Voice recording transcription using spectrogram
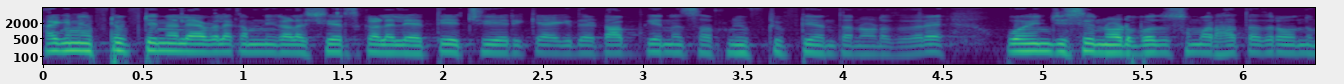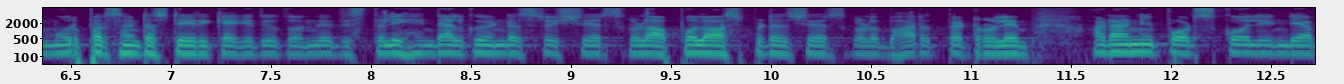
ಹಾಗೆ ನಿಫ್ಟಿ ಫಿಫ್ಟಿನಲ್ಲಿ ಯಾವೆಲ್ಲ ಕಂಪ್ನಿಗಳ ಶೇರ್ಸ್ಗಳಲ್ಲಿ ಅತಿ ಹೆಚ್ಚು ಏರಿಕೆ ಆಗಿದೆ? Top gainers of Nifty fifty ಅಂತ ನೋಡಿದ್ರೆ ಒ ಎನ್ ಜಿ ಸಿ ನೋಡ್ಬೋದು. ಸುಮಾರು ಹತ್ತಿರ ಒಂದು ಮೂರು ಪರ್ಸೆಂಟ್ ಅಷ್ಟು ಏರಿಕೆ ಆಗಿದೆ ಇವತ್ತು ಒಂದೇ ದಿವಸದಲ್ಲಿ. ಹಿಂಡಾಲ್ಕೋ ಇಂಡಸ್ಟ್ರಿ ಶೇರ್ಸ್ಗಳು ಅಪೋಲೋ ಹಾಸ್ಪಿಟಲ್ ಶೇರ್ಸ್ಗಳು Bharat petroleum Adani ports coal India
